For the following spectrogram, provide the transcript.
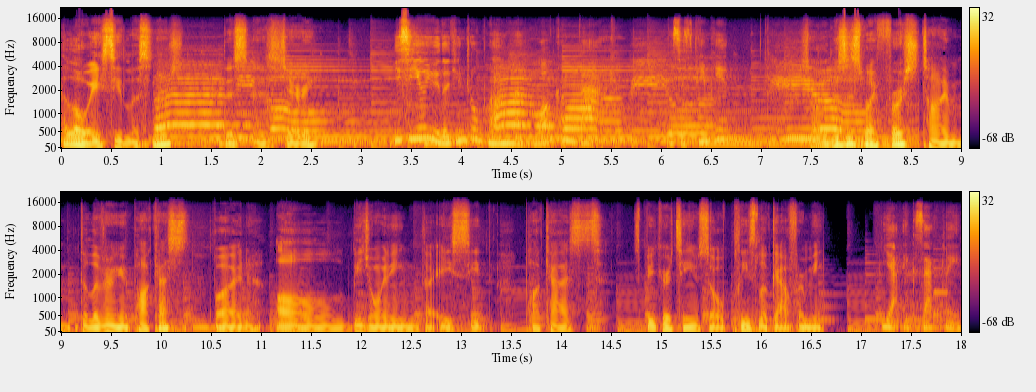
Hello, AC listeners. This is Jerry. 一席英语的听众朋友们，Welcome back. This is 偏偏。 So, this is my first time delivering a podcast, but I'll be joining the AC podcast speaker team, so please look out for me. Yeah, exactly.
